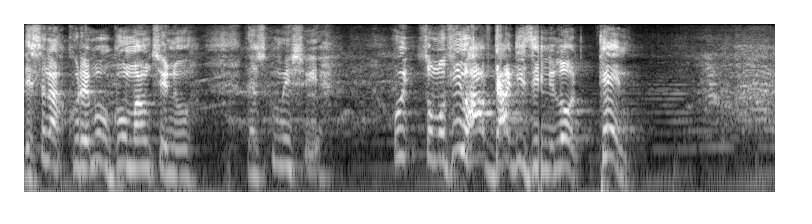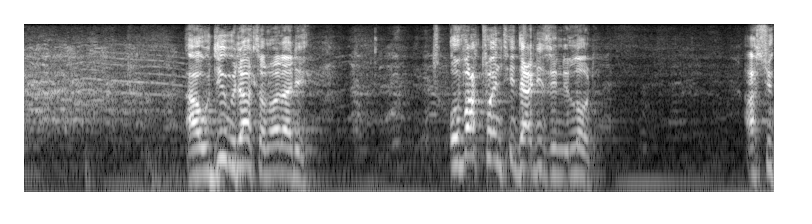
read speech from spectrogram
they say I could go mountain. No, oh. there's one ministry here. Wait, some of you have daddies in the Lord. Ten. I will deal with that another day. Over 20 daddies in the Lord. As you,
